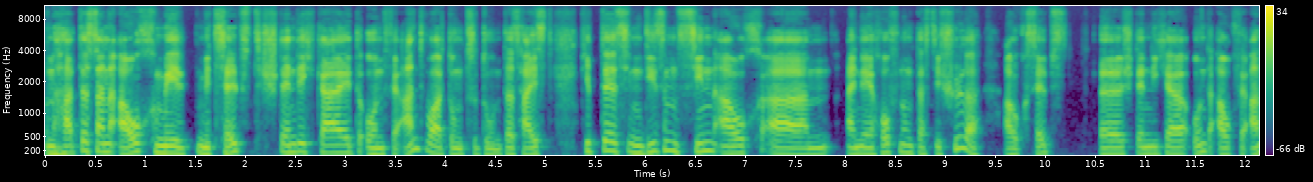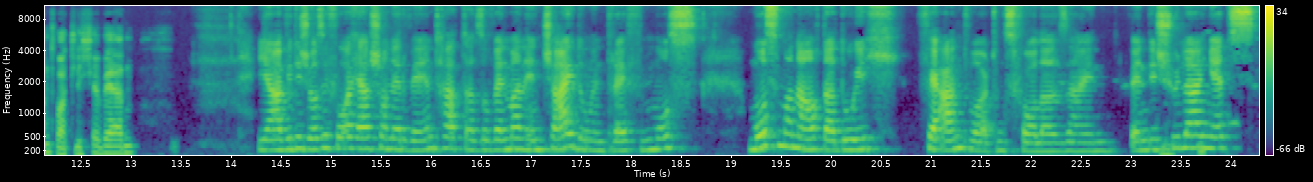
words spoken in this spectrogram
Und hat das dann auch mit, mit Selbstständigkeit und Verantwortung zu tun? Das heißt, gibt es in diesem Sinn auch ähm, eine Hoffnung, dass die Schüler auch selbstständiger und auch verantwortlicher werden? Ja, wie die Josie vorher schon erwähnt hat, also wenn man Entscheidungen treffen muss, muss man auch dadurch verantwortungsvoller sein. Wenn die Schüler jetzt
